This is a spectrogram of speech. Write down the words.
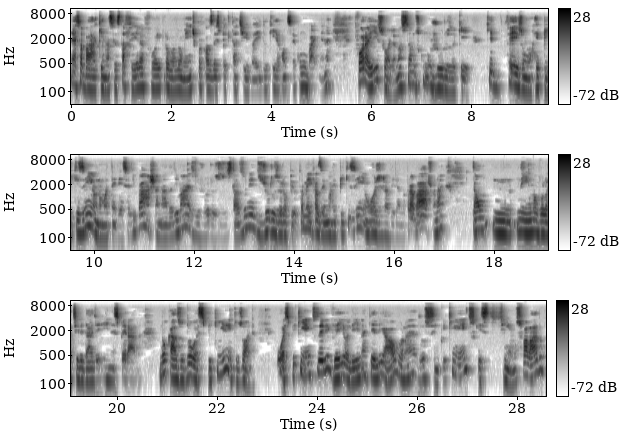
Essa barra aqui na sexta-feira foi provavelmente por causa da expectativa aí do que ia acontecer com o Biden, né? Fora isso, olha, nós estamos com juros aqui que fez um repiquezinho numa tendência de baixa, nada demais, os juros dos Estados Unidos, juros europeus também fazendo um repiquezinho, hoje já virando para baixo, né? Então, nenhuma volatilidade inesperada. No caso do SP 500, olha, o SP 500 ele veio ali naquele alvo, né, dos 5.500 que tínhamos falado,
